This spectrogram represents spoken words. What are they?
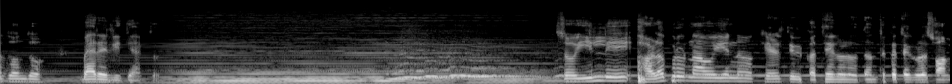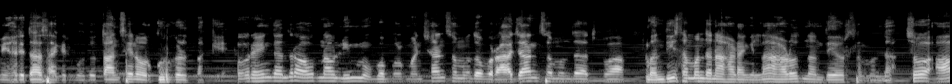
ಅದೊಂದು ಬೇರೆ ರೀತಿ ಆಗ್ತದೆ. ಸೊ ಇಲ್ಲಿ ಹಳಬ್ರು ನಾವು ಏನು ಕೇಳ್ತೀವಿ ಕಥೆಗಳು ದಂತಕಥೆಗಳು ಸ್ವಾಮಿ ಹರಿದಾಸ್ ಆಗಿರ್ಬೋದು, ತಾನ್ಸೇನ್ ಅವ್ರ ಗುರುಗಳ ಬಗ್ಗೆ. ಅವ್ರ ಹೆಂಗಂದ್ರ ಅವ್ರ ನಾವು ನಿಮ್ ಒಬ್ಬ ಮನುಷ್ಯನ್ ಸಂಬಂಧ, ಒಬ್ಬ ರಾಜಾನ್ ಸಂಬಂಧ ಅಥವಾ ಮಂದಿ ಸಂಬಂಧ ನಾ ಹಾಡಂಗಿಲ್ಲ, ನಾ ಹಾಡೋದು ನನ್ ದೇವ್ರ ಸಂಬಂಧ. ಸೊ ಆ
